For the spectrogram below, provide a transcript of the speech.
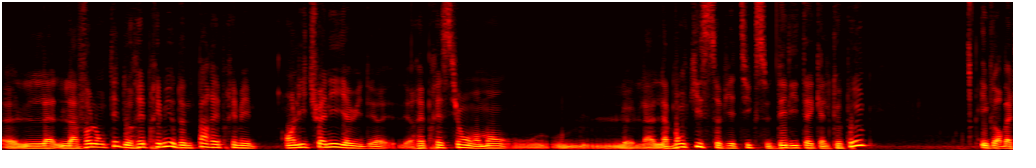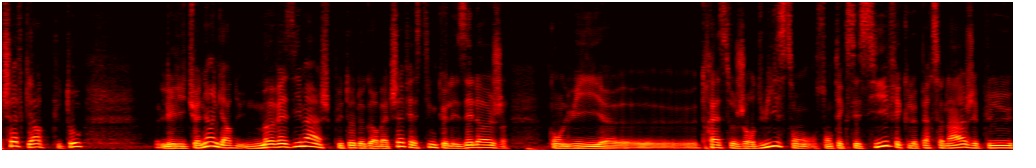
euh, la, volonté de réprimer ou de ne pas réprimer. En Lituanie, il y a eu des, répressions au moment où, la, la banquise soviétique se délitait quelque peu, et Gorbatchev garde plutôt les Lituaniens gardent une mauvaise image plutôt de Gorbatchev estiment que les éloges qu'on lui euh, tresse aujourd'hui sont, excessifs et que le personnage est plus,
